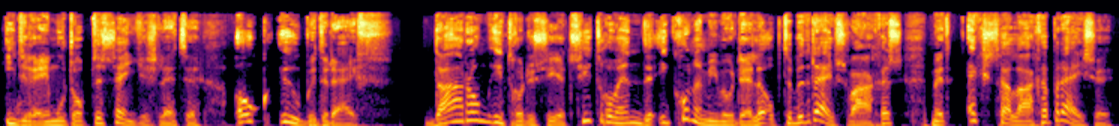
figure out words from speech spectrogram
Iedereen moet op de centjes letten, ook uw bedrijf. Daarom introduceert Citroën de economy-modellen op de bedrijfswagens met extra lage prijzen.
